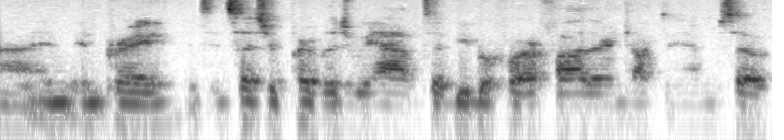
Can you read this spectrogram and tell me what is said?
uh, and, and, pray. It's, it's, such a privilege we have to be before our Father and talk to Him. So,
